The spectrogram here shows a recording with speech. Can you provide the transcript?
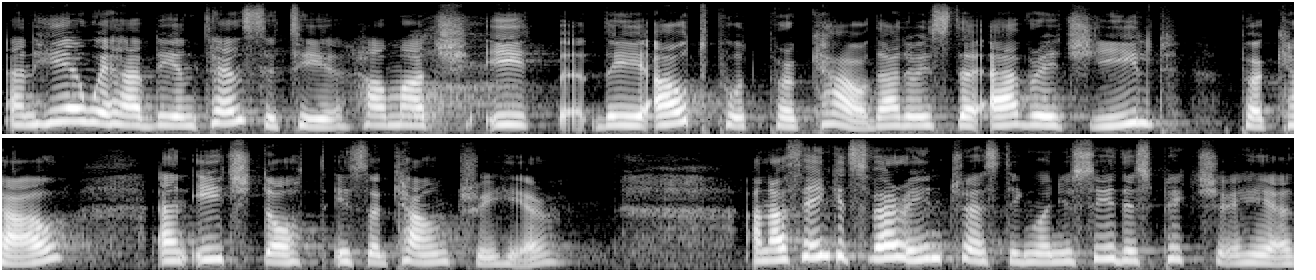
And here we have the intensity, how much the output per cow, that is the average yield per cow, and each dot is a country here. And I think it's very interesting when you see this picture here,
